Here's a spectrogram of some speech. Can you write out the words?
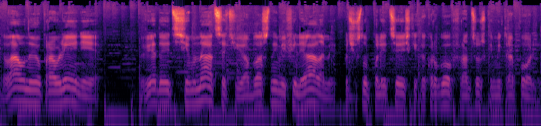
Главное управление – ведает 17 областными филиалами по числу полицейских округов французской метрополии.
